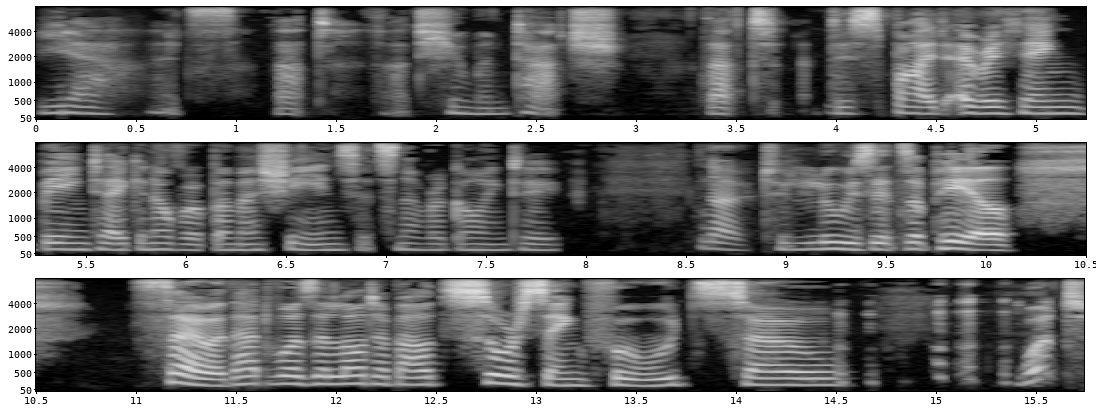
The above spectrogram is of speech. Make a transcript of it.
Yeah, it's that that human touch that mm. despite everything being taken over by machines, it's never going to no to lose its appeal. So that was a lot about sourcing food. So what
